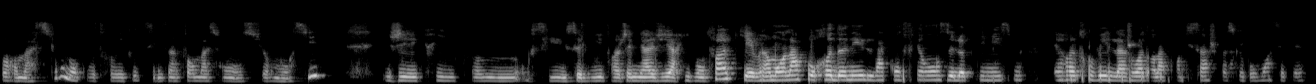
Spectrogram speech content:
formations. Donc, vous trouvez toutes ces informations sur mon site. J'ai écrit comme aussi ce livre Génial, j'y arrive enfin, qui est vraiment là pour redonner de la confiance, de l'optimisme et retrouver de la joie dans l'apprentissage parce que pour moi, c'était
